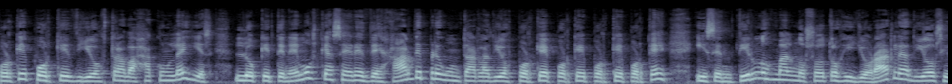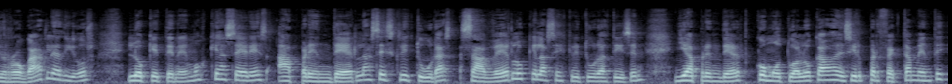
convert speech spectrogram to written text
¿Por qué? Porque Dios trabaja con leyes. Lo que tenemos que hacer es dejar de preguntarle a Dios por qué, por qué, por qué, por qué y sentirnos mal nosotros y llorarle a Dios y rogarle a Dios, lo que tenemos que hacer es aprender las escrituras, saber lo que las escrituras dicen y aprender, como tú lo acabas de decir perfectamente,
